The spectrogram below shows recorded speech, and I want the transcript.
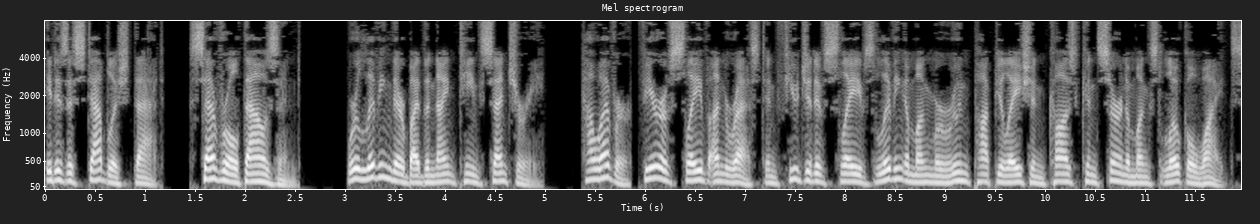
It is established that, "...several thousand were living there by the 19th century. However, fear of slave unrest and fugitive slaves living among Maroon population caused concern amongst local whites.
